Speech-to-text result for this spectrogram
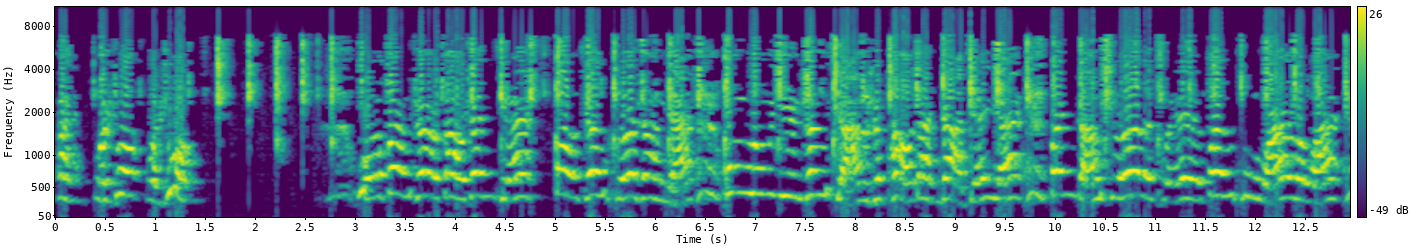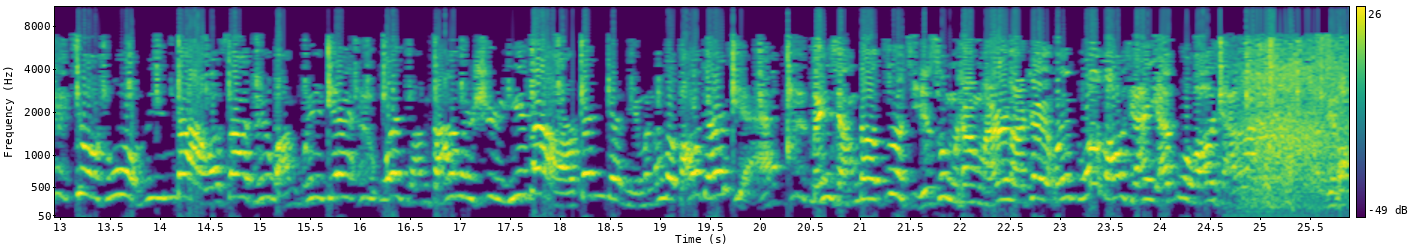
哎，我说，我说。我放哨到山前，抱枪合上眼，轰隆一声响，是炮弹炸前沿。班长折了腿，班副玩了完，就属我们林大，我撒腿往回颠。我想咱们是一道，跟着你们能够保点险，没想到自己送上门了，这回多保险也不保险了。别慌。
